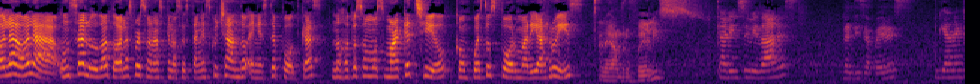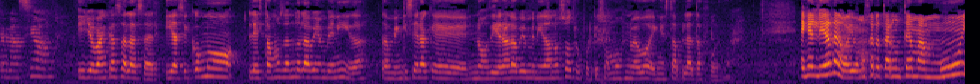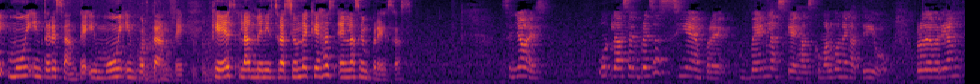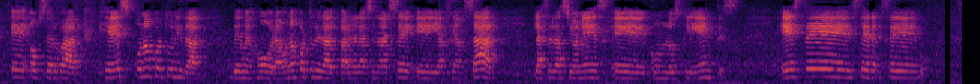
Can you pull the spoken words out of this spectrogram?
Hola, hola. Un saludo a todas las personas que nos están escuchando en este podcast. Nosotros somos Market Chill, compuestos por María Ruiz, Alejandro Félix, Karin Cividanes, Leticia Pérez. Diana Encarnación. y Giovanca Salazar. Y así como le estamos dando la bienvenida, también quisiera que nos dieran la bienvenida a nosotros porque somos nuevos en esta plataforma. En el día de hoy vamos a tratar un tema muy, muy interesante y muy importante, que es la administración de quejas en las empresas. Señores, las empresas siempre ven las quejas como algo negativo, pero deberían eh, observar que es una oportunidad de mejora, una oportunidad para relacionarse eh, y afianzar las relaciones eh, con los clientes. Este se-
